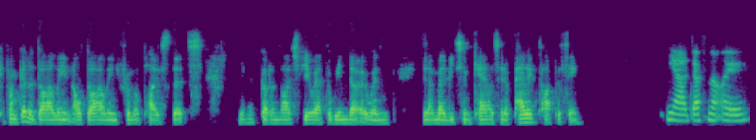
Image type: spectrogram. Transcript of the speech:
if I'm going to dial in, I'll dial in from a place that's you know got a nice view out the window and you know maybe some cows in a paddock type of thing. Yeah, definitely.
